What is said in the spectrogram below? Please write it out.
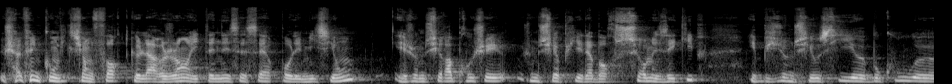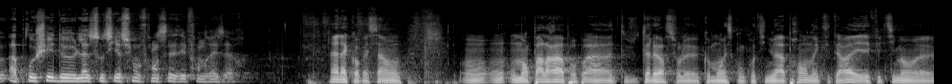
J'avais une conviction forte que l'argent était nécessaire pour les missions et je me suis rapproché, je me suis appuyé d'abord sur mes équipes et puis je me suis aussi euh, beaucoup euh, approché de l'Association française des fundraisers. Ah d'accord, bah ça on, on, on, en parlera à, tout à l'heure sur le comment est-ce qu'on continue à apprendre, etc. Et effectivement, euh,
